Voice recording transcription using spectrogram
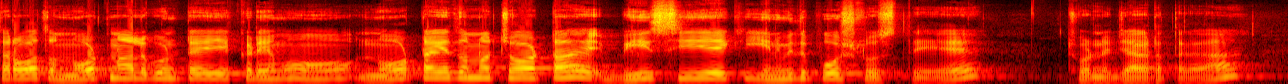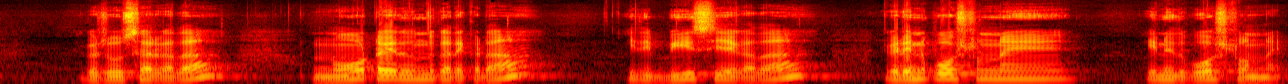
తర్వాత నూట నాలుగు ఉంటే ఇక్కడేమో నూట ఐదు ఉన్న చోట బీసీఏకి ఎనిమిది పోస్టులు వస్తే చూడండి జాగ్రత్తగా ఇక్కడ చూశారు కదా నూట ఐదు ఉంది కదా ఇక్కడ ఇది బీసీఏ కదా ఇక్కడ ఎన్ని పోస్టులు ఉన్నాయి? ఎనిమిది పోస్టులు ఉన్నాయి.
